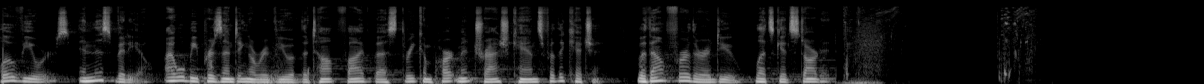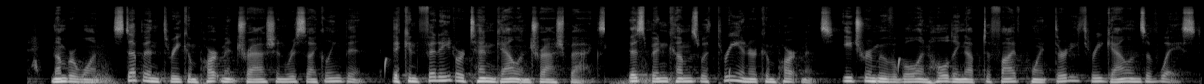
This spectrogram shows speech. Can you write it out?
Hello viewers, in this video, I will be presenting a review of the top 5 best 3-compartment trash cans for the kitchen. Without further ado, let's get started. Number 1. Step N 3-compartment trash and recycling bin. It can fit 8 or 10 gallon trash bags. This bin comes with 3 inner compartments, each removable and holding up to 5.33 gallons of waste.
